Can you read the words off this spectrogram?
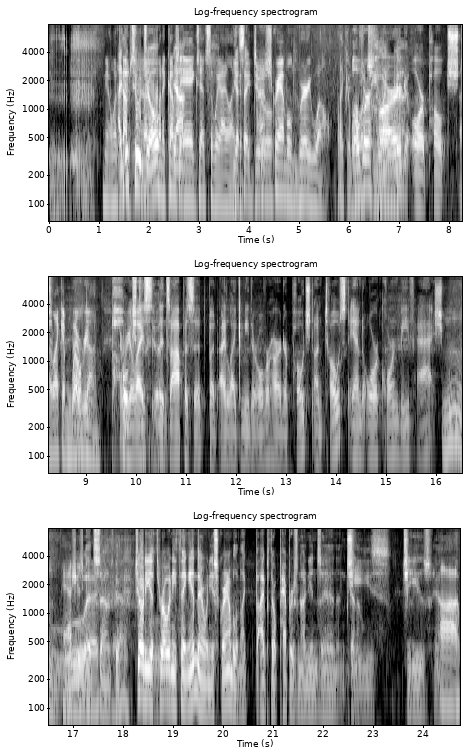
You know, when it I do comes too, when, Joe. When it comes to eggs, that's the way I like Yes, them. I do. Scrambled very well. Like a Over hard like, uh, or poached. I like 'em well re- done. I Poached realize good. it's opposite, but I like them either over hard or poached on toast and or corned beef hash. Hash is Ooh, good. that sounds good. Joe, do you throw anything in there when you scramble them? Like I throw peppers and onions in, and you know, Cheese. cheese. Yeah. Uh,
